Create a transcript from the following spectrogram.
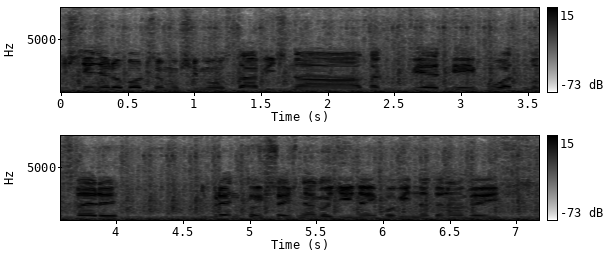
Ciśnienie robocze musimy ustawić na tak 2-2,5 atmosfery i prędkość 6 na godzinę i powinno to nam wyjść.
